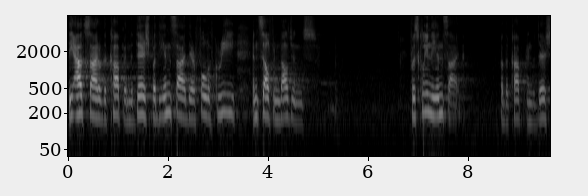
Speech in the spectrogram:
the outside of the cup and the dish, but the inside they're full of greed and self indulgence. First, clean the inside of the cup and the dish,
